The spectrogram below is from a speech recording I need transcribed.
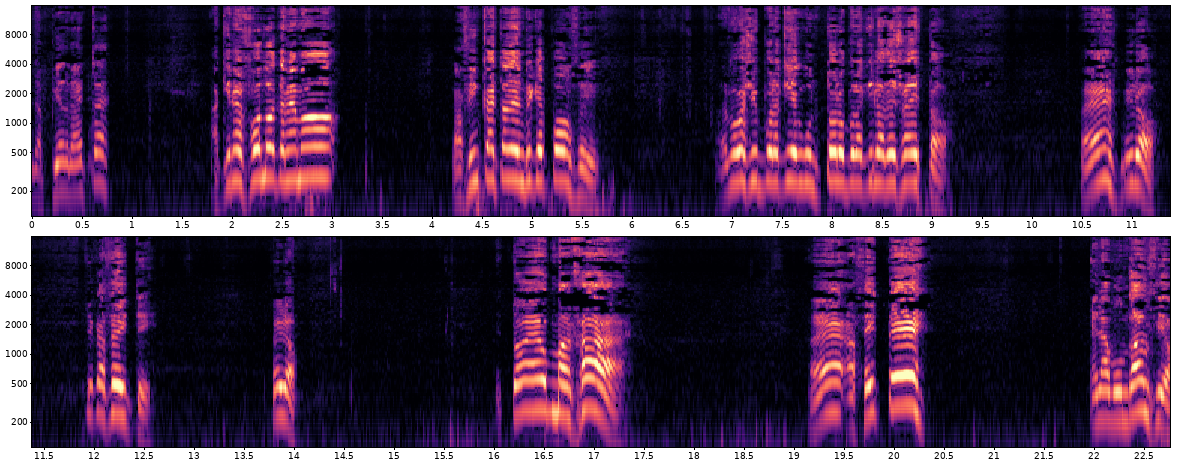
las piedras estas. Aquí en el fondo tenemos la finca esta de Enrique Ponce. Vamos a ver si por aquí un toro, por aquí la de esa esta. ¿Eh? Mira. qué aceite. Mira. Esto es un manjar. ¿Eh? Aceite en abundancia.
